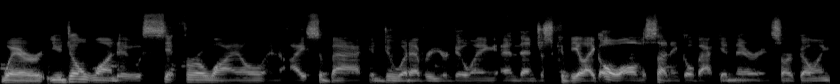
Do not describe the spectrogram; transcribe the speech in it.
where you don't want to sit for a while and ice a back and do whatever you're doing and then just could be like, oh, all of a sudden go back in there and start going.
